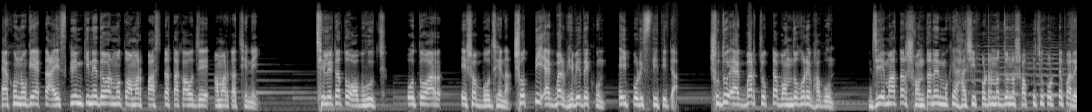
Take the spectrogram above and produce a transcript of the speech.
এখন ওকে একটা আইসক্রিম কিনে দেওয়ার মতো আমার পাঁচটা টাকাও যে আমার কাছে নেই। ছেলেটা তো অবুঝ ও তো আর এসব বোঝে না। সত্যি একবার ভেবে দেখুন এই পরিস্থিতিটা। শুধু একবার চোখটা বন্ধ করে ভাবুন, যে মা তার সন্তানের মুখে হাসি ফোটানোর জন্য সব কিছু করতে পারে,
